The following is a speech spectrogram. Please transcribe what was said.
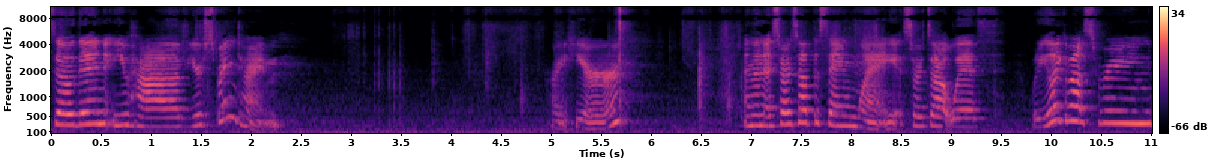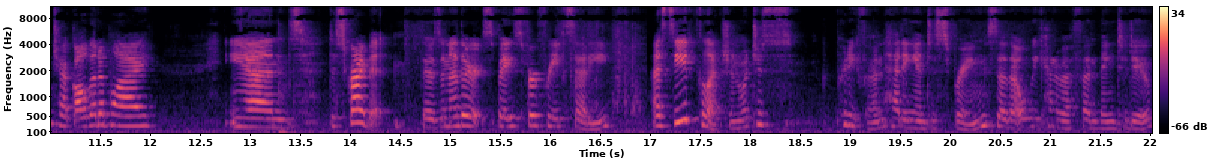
So then you have your springtime right here. And then it starts out the same way. It starts out with, what do you like about spring? Check all that apply and describe it. There's another space for free study. A seed collection, which is pretty fun heading into spring. So that will be kind of a fun thing to do.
